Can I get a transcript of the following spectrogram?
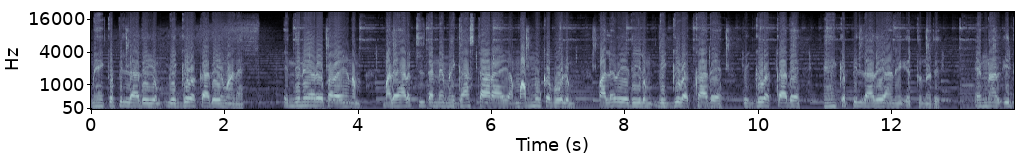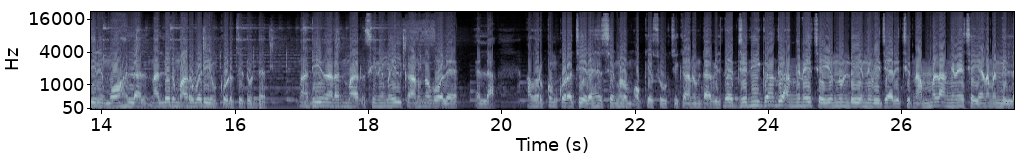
മേക്കപ്പില്ലാതെയും വിഗ് വെക്കാതെയുമാണ്. എന്തിനേറെ പറയണം? മലയാളത്തിൽ തന്നെ മെഗാസ്റ്റാറായ മമ്മൂക്ക പോലും പല വേദിയിലും വിഗ് വെക്കാതെ വിഗ് വെക്കാതെ മേക്കപ്പ് ഇല്ലാതെയാണ് എത്തുന്നത്. എന്നാൽ ഇതിന് മോഹൻലാൽ നല്ലൊരു മറുപടിയും കൊടുത്തിട്ടുണ്ട്. നടീനടന്മാർ സിനിമയിൽ കാണുന്ന പോലെ അല്ല അവർക്കും കുറച്ച് രഹസ്യങ്ങളും ഒക്കെ സൂക്ഷിക്കാനുണ്ടാവില്ല. രജനീകാന്ത് അങ്ങനെ ചെയ്യുന്നുണ്ട് എന്ന് വിചാരിച്ച് നമ്മൾ അങ്ങനെ ചെയ്യണമെന്നില്ല.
